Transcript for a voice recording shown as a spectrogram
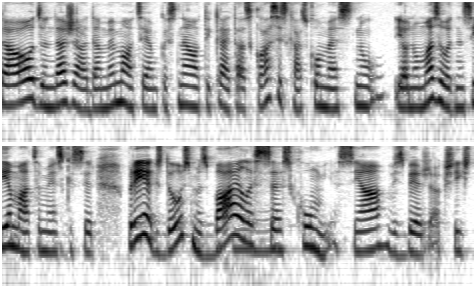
daudz un dažādām emocijām, kas nav tikai tās klasiskās, ko mēs nu, jau no mazotnes iemācāmies, kas ir prieks, dusmas, bailes, mm. skumjas, jā, visbiežāk šīs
